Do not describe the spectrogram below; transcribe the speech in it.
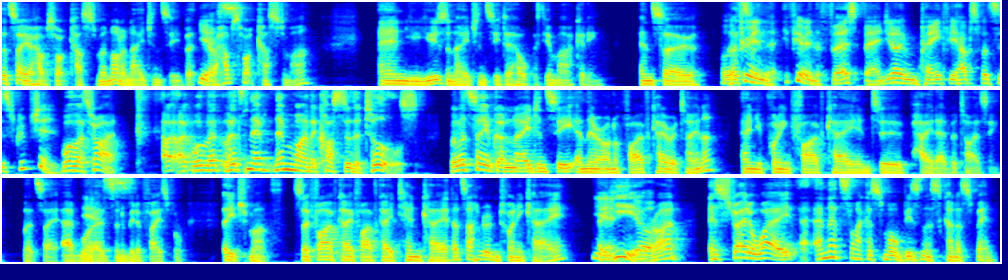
Let's say you're a HubSpot customer, not an agency, but you're a HubSpot customer and you use an agency to help with your marketing. And so, Well, if you're in the if you're in the first band, you're not even paying for your HubSpot subscription. well, that's right. I, I, well, let, let's nev- never mind the cost of the tools. But let's say you've got an agency and they're on a 5K retainer and you're putting 5K into paid advertising. Let's say AdWords Yes. and a bit of Facebook each month. So 5K, 5K, 10K, that's 120K Yeah, a year, right? And straight away, and that's like a small business kind of spend.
